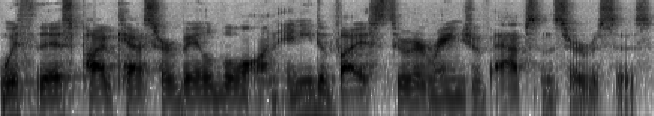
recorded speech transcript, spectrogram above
With this, podcasts are available on any device through a range of apps and services.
